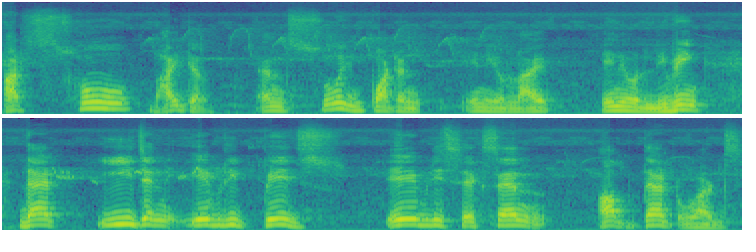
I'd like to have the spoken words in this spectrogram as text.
are so vital and so important in your life, in your living, that each and every page, every section of that words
